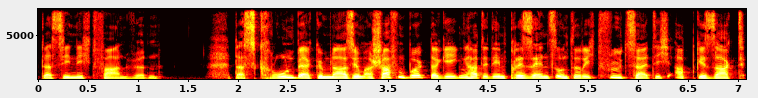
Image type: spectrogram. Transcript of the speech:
dass sie nicht fahren würden. Das Kronberg-Gymnasium Aschaffenburg dagegen hatte den Präsenzunterricht frühzeitig abgesagt,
